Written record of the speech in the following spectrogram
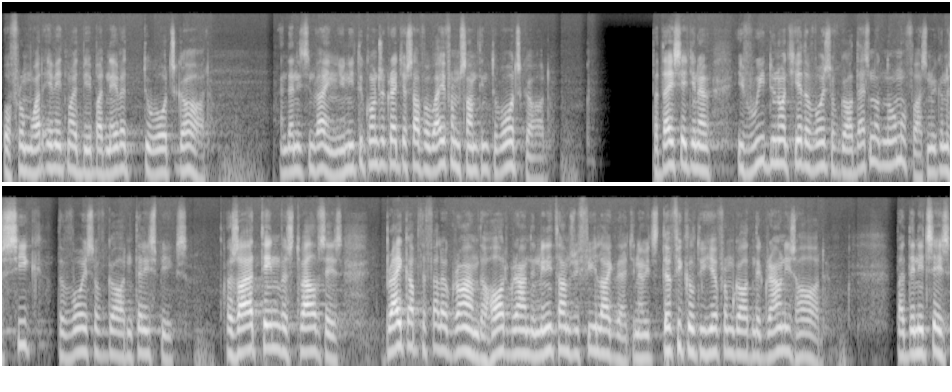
or from whatever it might be, but never towards God. And then it's in vain. You need to consecrate yourself away from something towards God. But they said, you know, if we do not hear the voice of God, that's not normal for us. And we're going to seek the voice of God until He speaks. Isaiah 10, verse 12 says, Break up the fallow ground, the hard ground. And many times we feel like that. You know, it's difficult to hear from God, and the ground is hard. But then it says,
